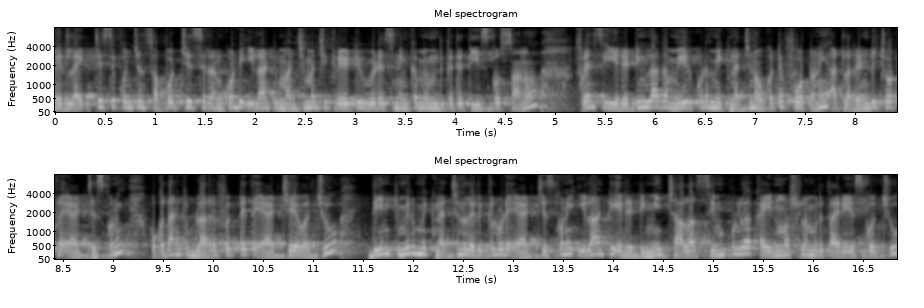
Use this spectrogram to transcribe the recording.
మీరు లైక్ చేసి కొంచెం సపోర్ట్ చేశారనుకోండి. ఇలాంటి మంచి మంచి క్రియేటివ్ వీడియోస్ని ఇంకా మీ ముందుకైతే తీసుకొస్తాను. ఫ్రెండ్స్ ఈ ఎడిటింగ్ లాగా మీరు కూడా మీకు నచ్చిన ఒకటే ఫోటోని అట్లా రెండు చోట్ల యాడ్ చేసుకొని ఒకదానికి బ్లర్ ఎఫెక్ట్ అయితే యాడ్ చేయవచ్చు. దీనికి మీరు మీకు నచ్చిన లిరికల్ కూడా యాడ్ చేసుకొని ఇలాంటి ఎడిటింగ్ని చాలా సింపుల్గా కైన్మోషన్లో మీరు తయారు చేసుకోవచ్చు.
